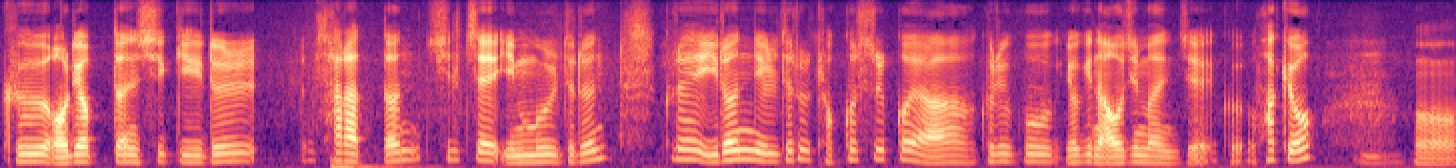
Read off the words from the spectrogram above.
그 어렵던 시기를 살았던 실제 인물들은 그래 이런 일들을 겪었을 거야. 그리고 여기 나오지만 이제 그 화교 음. 어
